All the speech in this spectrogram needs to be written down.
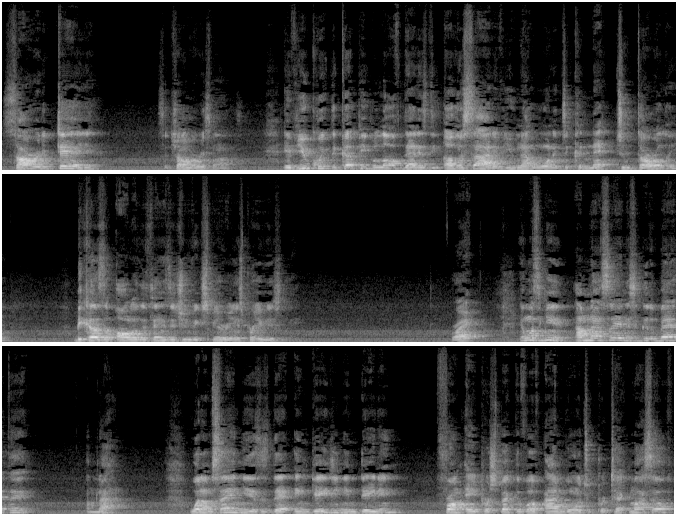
Sorry to tell you, it's a trauma response. If you quick to cut people off, that is the other side of you not wanting to connect too thoroughly because of all of the things that you've experienced previously. Right? And once again, I'm not saying it's a good or bad thing. I'm not. What I'm saying is, is that engaging in dating from a perspective of I'm going to protect myself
